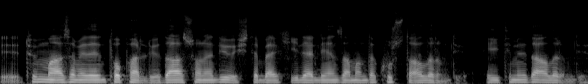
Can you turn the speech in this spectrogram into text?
eee, tüm malzemelerini toparlıyor. Daha sonra diyor işte belki ilerleyen zamanda kurs da alırım diyor. Eğitimini de alırım diyor.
